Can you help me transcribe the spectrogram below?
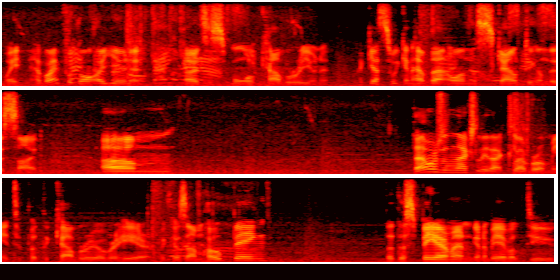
wait, have I forgot a unit? Oh, it's a small cavalry unit. I guess we can have that on the scouting on this side. Um, that wasn't actually that clever of me to put the cavalry over here, because I'm hoping that the spearmen gonna be able to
